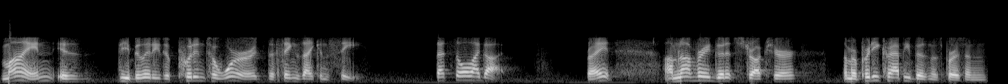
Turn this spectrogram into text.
Mine is the ability to put into words the things I can see. That's all I got, right? I'm not very good at structure. I'm a pretty crappy business person,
